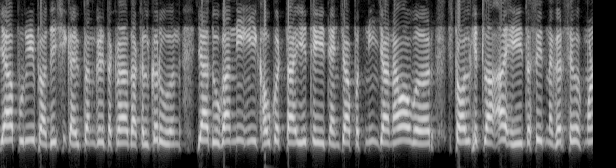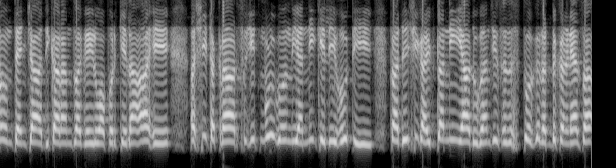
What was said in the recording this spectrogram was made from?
यापूर्वी प्रादेशिक आयुक्तांकडे तक्रार दाखल करून या दोघांनीही खाऊकट्टा येथे त्यांच्या पत्नींच्या नावावर स्टॉल घेतला आहे. तसेच नगरसेवक म्हणून त्यांच्या अधिकारांचा गैरवापर केला आहे अशी तक्रार सुजित मुळगुंद यांनी केली होती. प्रादेशिक आयुक्तांनी या दोघांचे सदस्यत्व रद्द करण्याचा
